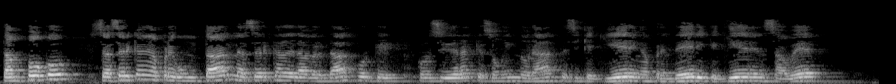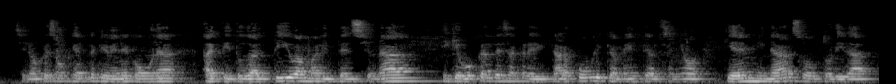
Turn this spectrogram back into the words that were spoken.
Tampoco se acercan a preguntarle acerca de la verdad porque consideran que son ignorantes y que quieren aprender y que quieren saber, sino que son gente que viene con una actitud altiva, malintencionada y que buscan desacreditar públicamente al Señor, quieren minar su autoridad.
